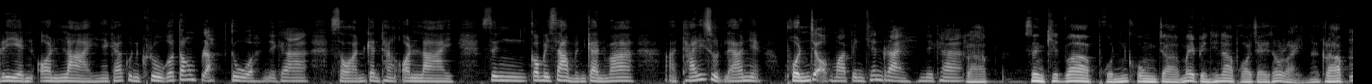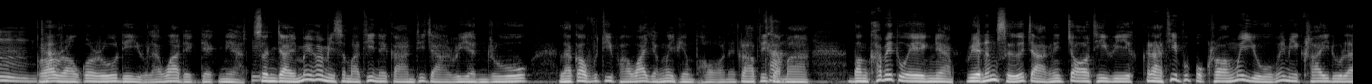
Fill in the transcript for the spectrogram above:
เรียนออนไลน์นะคะคุณครูก็ต้องปรับตัวนะคะสอนกันทางออนไลน์ ซึ่งก็ไม่ทราบเหมือนกันว่าท้ายที่สุดแล้วเนี่ยผลจะออกมาเป็นเช่นไรนะคะครับ ซึ่งคิดว่าผลคงจะไม่เป็นที่น่าพอใจเท่าไหร่นะครับ เพราะเราก็รู้ดีอยู่แล้วว่าเด็กๆ เนี่ย ส่วนใหญ่ไม่ค่อยมีสมาธิในการที่จะเรียนรู้ แล้วก็วุฒิภาวะยังไม่เพียงพอนะครับ ที่จะมาบังคับให้ตัวเองเนี่ยเรียนหนังสือจากในจอทีวี ขณะที่ผู้ปกครองไม่อยู่ไม่มีใครดูแล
